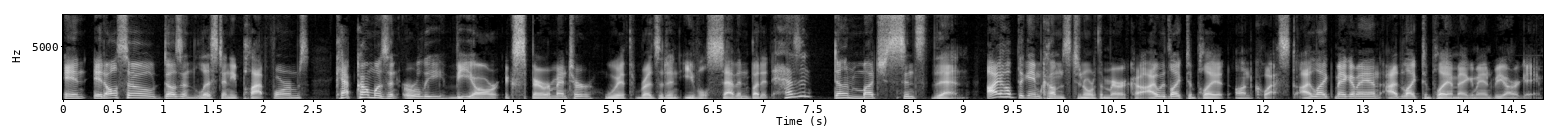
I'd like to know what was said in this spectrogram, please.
And it also doesn't list any platforms. Capcom was an early VR experimenter with Resident Evil 7, but it hasn't done much since then. I hope the game comes to North America. I would like to play it on Quest. I like Mega Man. I'd like to play a Mega Man VR game.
